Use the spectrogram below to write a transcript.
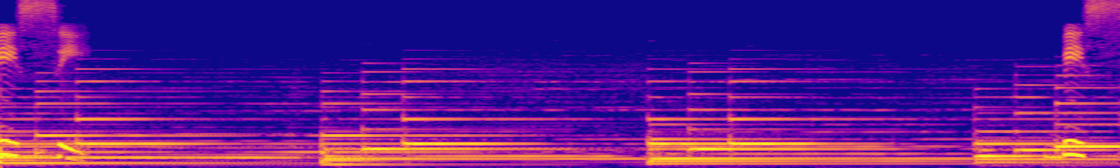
BC BC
